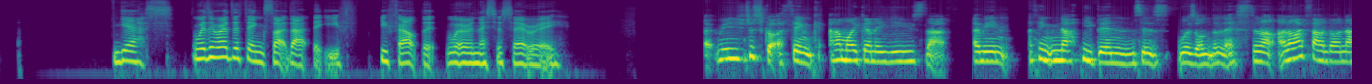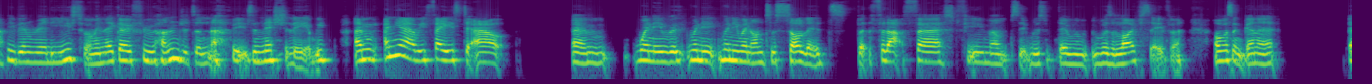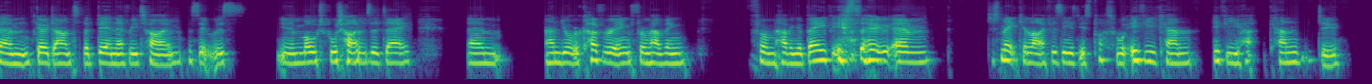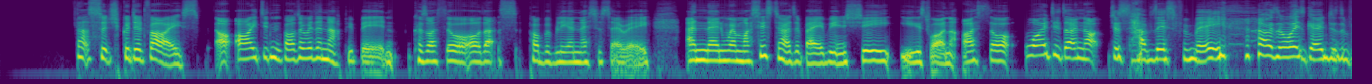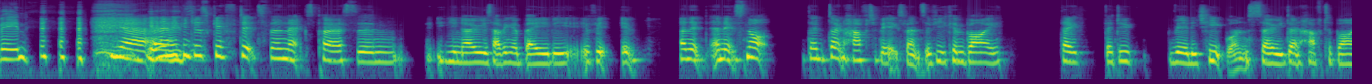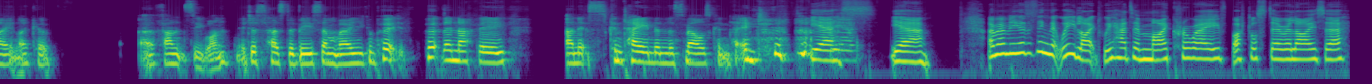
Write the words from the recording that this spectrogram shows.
Yes. Were there other things like that that you you felt that were unnecessary? I mean, you've just got to think: Am I going to use that? I mean, I think nappy bins is was on the list, and I, and I found our nappy bin really useful. I mean, they go through hundreds of nappies initially. We and and yeah, we phased it out um, when he was when he when he went on to solids. But for that first few months, it was they were, it was a lifesaver. I wasn't gonna um, go down to the bin every time because it was you know multiple times a day, um, and you're recovering from having from having a baby. So um, just make your life as easy as possible if you can if you ha- can do that's such good advice. I, I didn't bother with a nappy bin because I thought, oh, that's probably unnecessary. And then when my sister had a baby and she used one, I thought, why did I not just have this for me? I was always going to the bin. yeah, yes. and then you can just gift it to the next person you know who's having a baby. If it, it and it and it's not they don't have to be expensive. You can buy they they do really cheap ones, so you don't have to buy like a a fancy one. It just has to be somewhere you can put put the nappy and it's contained and the smell's contained. yes. Yeah. I remember the other thing that we liked, we had a microwave bottle sterilizer,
